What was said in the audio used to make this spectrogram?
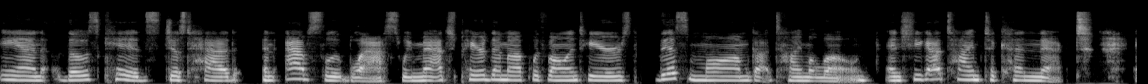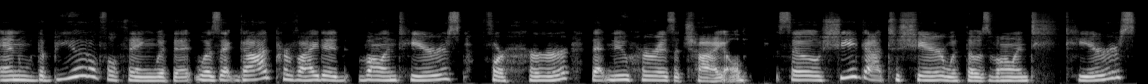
And those kids just had an absolute blast. We matched, paired them up with volunteers. This mom got time alone and she got time to connect. And the beautiful thing with it was that God provided volunteers for her that knew her as a child. So she got to share with those volunteers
